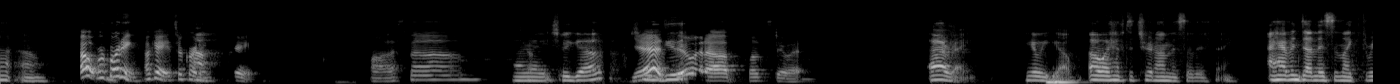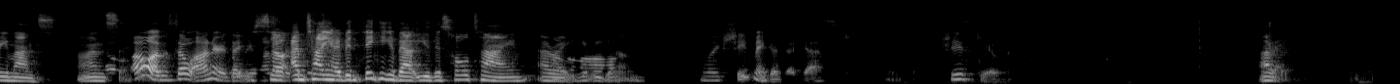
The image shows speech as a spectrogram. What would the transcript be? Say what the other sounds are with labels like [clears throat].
Uh oh. Oh, recording. Okay, it's recording. Ah. Great. Awesome. All right. Should we go? Should Yeah, we do this? it up. Let's do it. All right. Here we go. Oh, I have to turn on this other thing. I haven't done this in like three months. One second. Oh, I'm so honored that you. So I'm telling you, I've been thinking about you this whole time. All right, here we go. I'm like she'd make a good guest. She's cute. All right.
